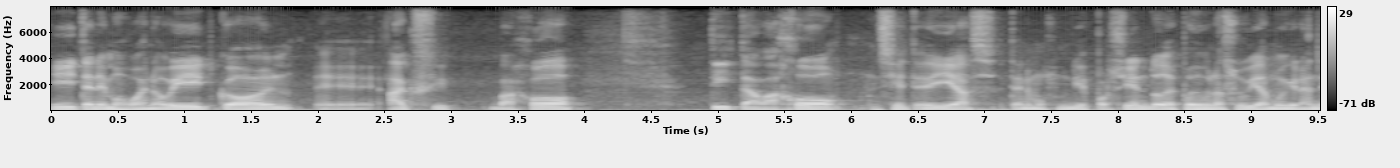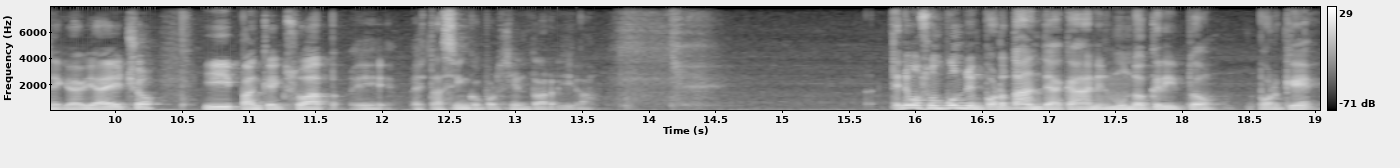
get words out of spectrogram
Y tenemos, bueno, Bitcoin, eh, Axi bajó, Tita bajó en 7 días, tenemos un 10% después de una subida muy grande que había hecho. Y PancakeSwap eh, está 5% arriba. Tenemos un punto importante acá en el mundo cripto porque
